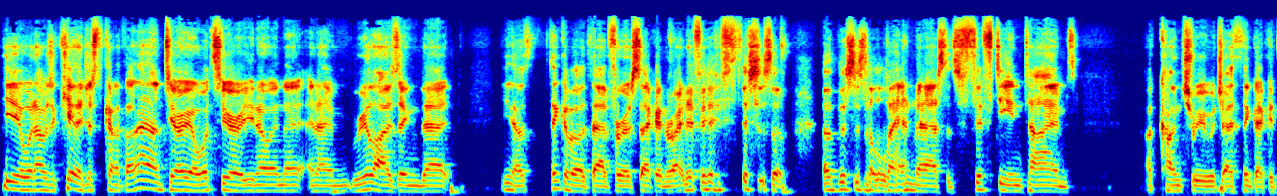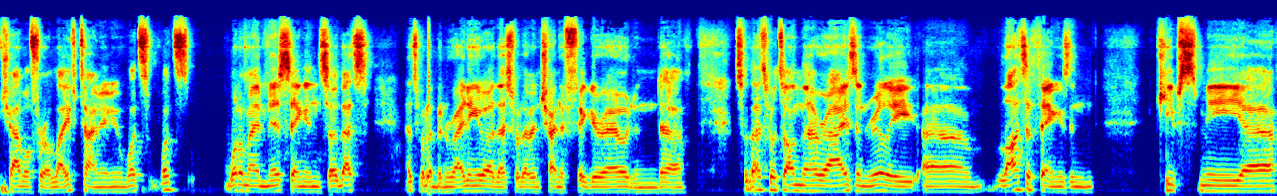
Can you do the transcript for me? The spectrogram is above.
Yeah, when I was a kid, I just kind of thought, ah, Ontario, what's here? You know, and I, and I'm realizing that you know think about that for a second right if, if this is a, a this is a landmass that's 15 times a country which i think i could travel for a lifetime i mean what's what's what am I missing? And so that's that's what I've been writing about. That's what I've been trying to figure out. And uh, so that's what's on the horizon. Really, um, lots of things, and keeps me uh,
